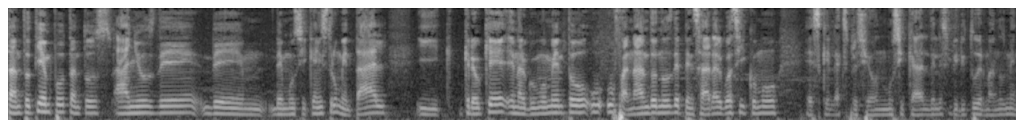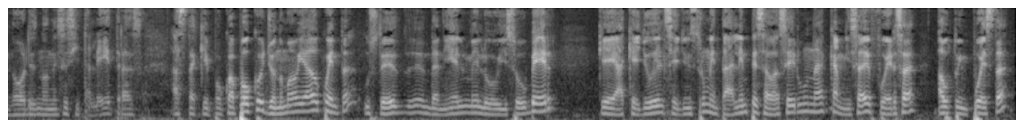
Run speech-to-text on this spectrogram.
tanto tiempo, tantos años de, de, de música instrumental, y creo que en algún momento ufanándonos de pensar algo así como es que la expresión musical del espíritu de hermanos menores no necesita letras, hasta que poco a poco yo no me había dado cuenta, usted eh, Daniel me lo hizo ver, que aquello del sello instrumental empezaba a ser una camisa de fuerza autoimpuesta,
